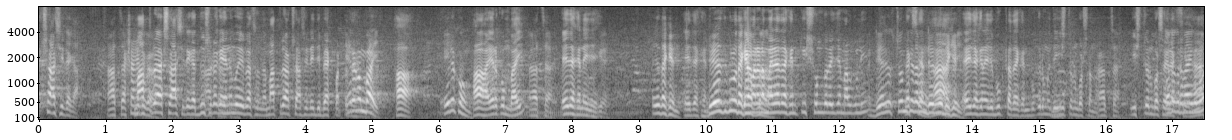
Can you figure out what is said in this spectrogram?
একশো আশি টাকা। আচ্ছা মাত্র একশো আশি টাকা। দুশো টাকা এনে বই বেচন মাত্র একশো আশি টাকা দিয়ে ব্যাক পার্ট এরকম ভাই? হ্যাঁ। এরকম? হ্যাঁ এরকম ভাই। আচ্ছা। এই দেখেন এই যে। এই যে দেখেন এই দেখেন ড্রেস দেখেন ক্যামেরাটা মেরে দেখেন কি সুন্দর এই যে মালগুলি ড্রেস চমকে যাবেন ড্রেসগুলো হ্যাঁ, এই দেখেন এই যে বুকটা দেখেন বুকের মধ্যে স্টোন বসানো আচ্ছা স্টোন বসানো কত করে ভাই এগুলো?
